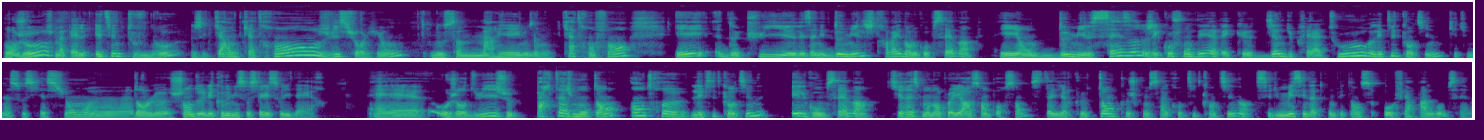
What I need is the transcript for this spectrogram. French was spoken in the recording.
Bonjour, je m'appelle Étienne Touvenot, j'ai 44 ans, je vis sur Lyon, nous sommes mariés, nous avons quatre enfants, et depuis les années 2000, je travaille dans le groupe SEB. Et en 2016, j'ai cofondé avec Diane Dupré-Latour Les Petites Cantines, qui est une association euh, dans le champ de l'économie sociale et solidaire. Aujourd'hui, je partage mon temps entre les petites cantines et le groupe SEB, qui reste mon employeur à 100%, c'est-à-dire que le temps que je consacre aux petites cantines, c'est du mécénat de compétences offert par le groupe SEB.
